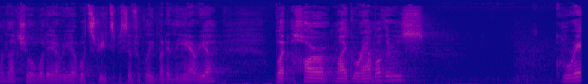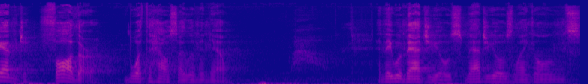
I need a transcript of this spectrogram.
I'm not sure what area, what street specifically, but in the area. But her, my grandmother's grandfather bought the house I live in now. Wow. And they were Maggios, Maggios, Langones,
